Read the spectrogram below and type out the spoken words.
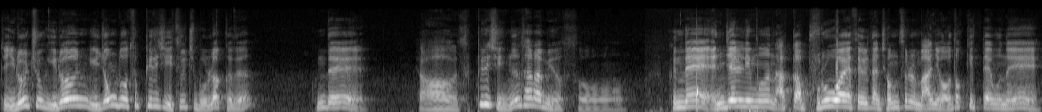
이럴 줄 이런 이 정도 spirit이 있을지 몰랐거든. 근데 야 spirit이 있는 사람이었어. 근데 엔젤님은 아까 blower에서 일단 점수를 많이 얻었기 때문에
